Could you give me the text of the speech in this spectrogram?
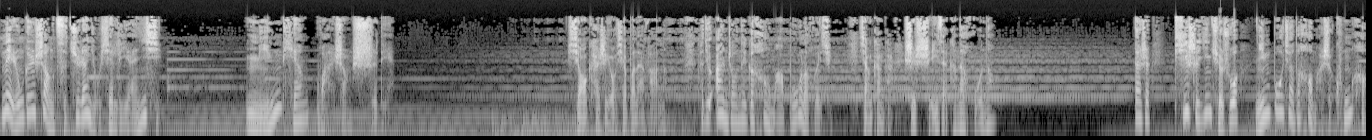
内容跟上次居然有些联系。明天晚上十点，肖开始有些不耐烦了，他就按照那个号码拨了回去，想看看是谁在跟他胡闹。但是提示音却说：“您拨叫的号码是空号。”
